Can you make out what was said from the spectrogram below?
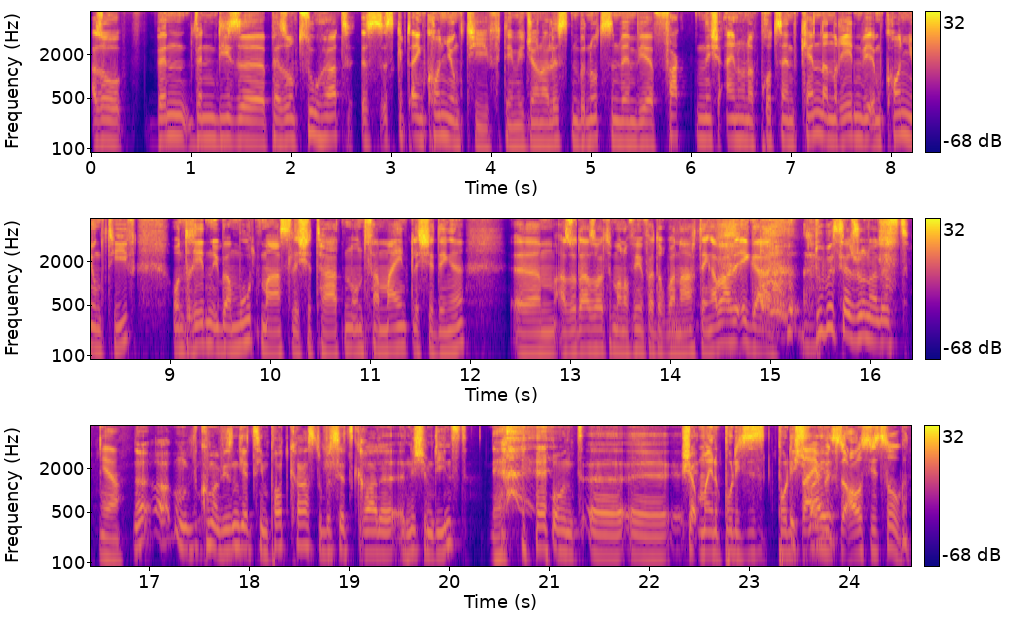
also wenn, wenn diese Person zuhört, es, es gibt einen Konjunktiv, den wir Journalisten benutzen. Wenn wir Fakten nicht 100% kennen, dann reden wir im Konjunktiv und reden über mutmaßliche Taten und vermeintliche Dinge. Ähm, also da sollte man auf jeden Fall drüber nachdenken. Aber egal. Du bist ja Journalist. Ja. Ne? Und guck mal, wir sind jetzt hier im Podcast, du bist jetzt gerade nicht im Dienst. Ja. Und äh, äh, Ich habe meine Poliz Polizei weiß- mit so ausgezogen.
